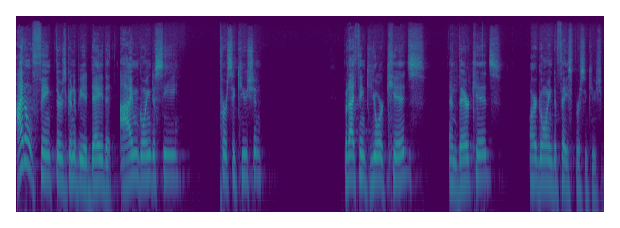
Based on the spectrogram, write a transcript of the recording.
I don't think there's going to be a day that I'm going to see persecution, but I think your kids and their kids are going to face persecution.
